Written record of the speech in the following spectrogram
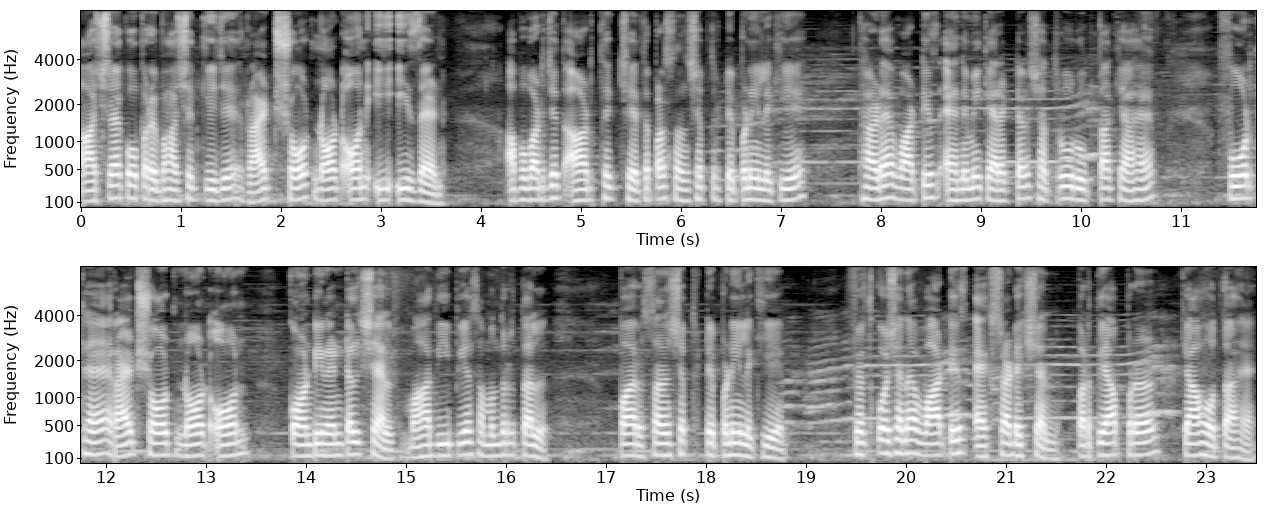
आश्रय को परिभाषित कीजिए write short note on E E Z अपवर्जित आर्थिक क्षेत्र पर संक्षिप्त टिप्पणी लिखिए। थर्ड है व्हाट इज़ एनिमी कैरेक्टर शत्रु रूपता क्या है? फोर्थ है write short note on continental shelf महाद्वीपीय समुद्र तल पर संक्षिप्त टिप्पणी लिखिए। फिफ्थ क्वेश्चन है व्हाट इज़ एक्स्ट्राडिक्शन प्रत्यापरण क्या होता है?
